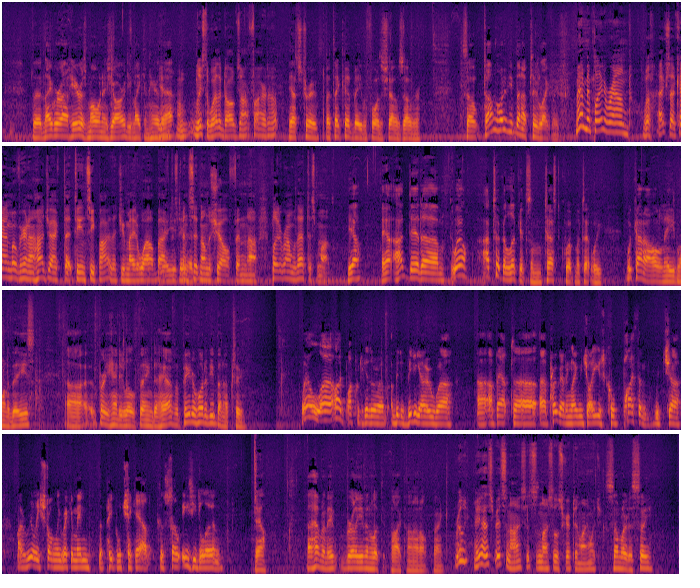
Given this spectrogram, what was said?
The neighbor out here is mowing his yard. You may can hear Yeah, that. um, at least the weather dogs aren't fired up. That's true, but they could be before the show's over. So, Tommy, what have you been up to lately? Man, I've been playing around. Well, actually, I came over here and I hijacked that TNC Pi that you made a while back. you It's been sitting on the shelf and uh, played around with that this month. Yeah, yeah, I did. Um, well, I took a look at some test equipment that we we kind of all need one of these. Uh, pretty handy little thing to have. But Peter, what have you been up to? Well, uh, I, I put together a, a bit of video uh, uh, about uh, a programming language I use called Python, which uh, I really strongly recommend that people check out because it's so easy to learn. Yeah, I haven't e- really even looked at Python. I don't think Really? Yeah, it's it's nice. It's a nice little scripting language. similar to C.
